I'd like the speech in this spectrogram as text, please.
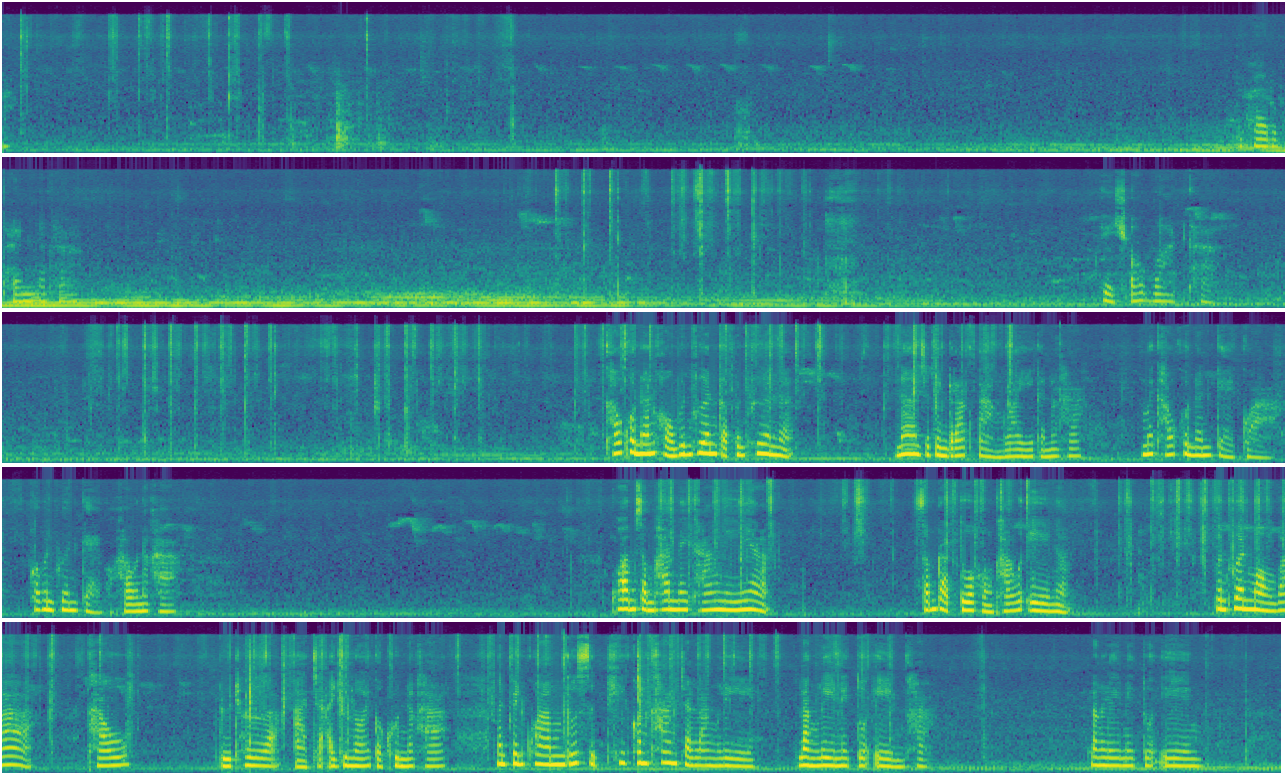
ดูไฮโรแพนนะคะ Page of w a r d ค่ะ เขาคนนั้นของเพื่อนๆกับเพื่อนๆน่ะ น่าจะเป็นรักต่างวัยกันนะคะ ไม่เขาคนนั้นแก่กว่า ก็เป็นเพื่อนแก่กว่าเขานะคะ ความสัมพันธ์ในครั้งนี้อะสำหรับตัวของเขาเองอะ เพื่อนๆมองว่าเขา รือเธออะอาจจะอายุน้อยกว่าคุณนะคะ มันเป็นความรู้สึกที่ค่อนข้างจะลังเล ลังเลในตัวเองค่ะ ลังเลในตัวเอง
